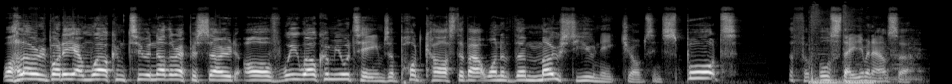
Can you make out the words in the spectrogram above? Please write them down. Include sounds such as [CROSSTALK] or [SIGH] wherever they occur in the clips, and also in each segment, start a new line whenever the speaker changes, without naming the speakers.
Well, hello, everybody, and welcome to another episode of We Welcome Your Teams, a podcast about one of the most unique jobs in sport the football stadium announcer.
